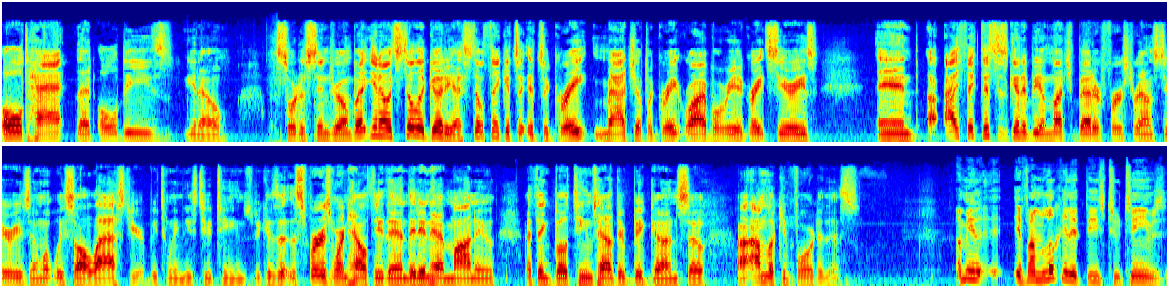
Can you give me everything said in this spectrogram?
old hat, that oldies, you know, sort of syndrome, but you know, it's still a goodie. I still think it's a, it's a great matchup, a great rivalry, a great series. And I- I think this is going to be a much better first round series than what we saw last year between these two teams because the Spurs weren't healthy then. They didn't have Manu. I think both teams have their big guns. So I- I'm looking forward to this. I mean, if I'm looking at these two teams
